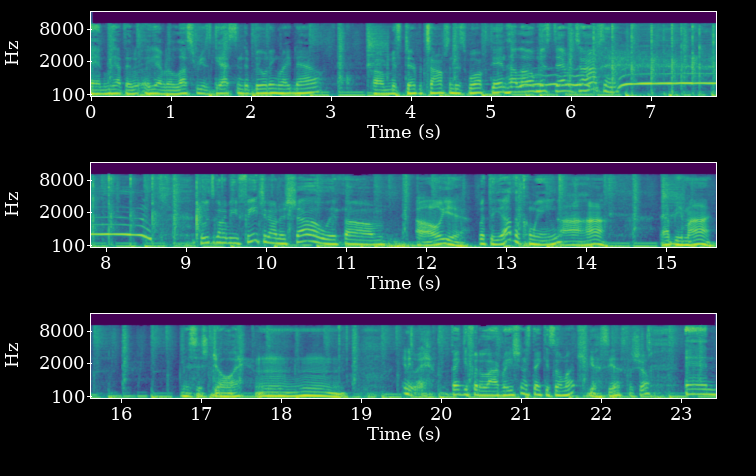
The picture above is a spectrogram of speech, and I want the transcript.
and we have to we have an illustrious guest in the building right now. Uh, Miss Deborah Thompson just walked in. Hello, Miss Deborah Thompson. Woo! Who's going to be featured on the show with um Oh yeah. with the other queen? Uh huh. That'd be mine. Mrs. Joy. Mm-hmm. Anyway, Thank you for the libations. Thank you so much. yes, yes, for sure. And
